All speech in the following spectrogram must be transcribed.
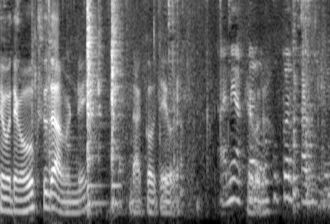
हे होते का हुक सुद्धा म्हणजे दाखवते बघा आणि हे आता बघा. कुकर काढून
